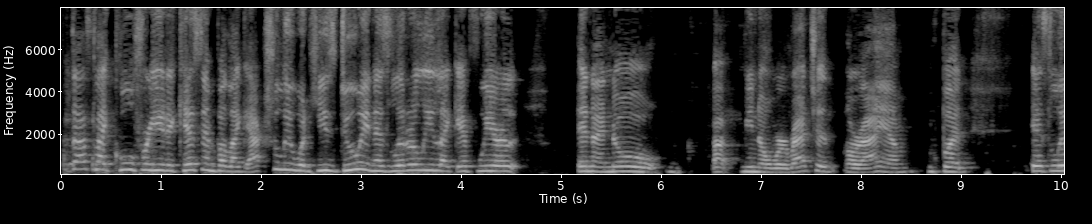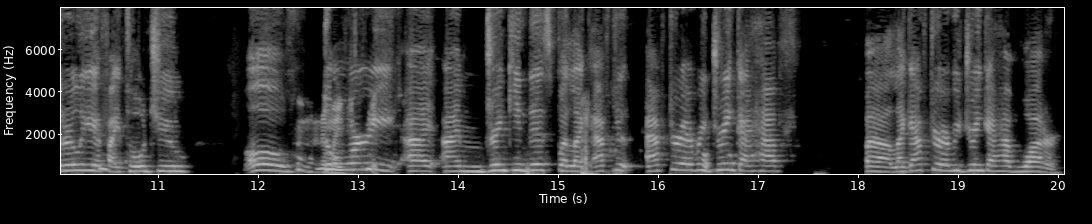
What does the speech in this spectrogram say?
But that's like cool for you to kiss him, but like actually what he's doing is literally like if we're, and I know, uh, you know, we're ratchet or I am, but it's literally if I told you, oh, don't worry, I I'm drinking this, but like after after every drink I have, uh, like after every drink I have water.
